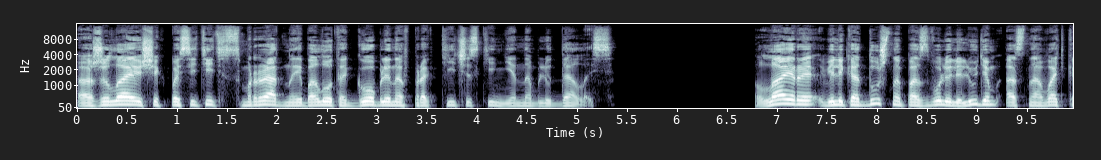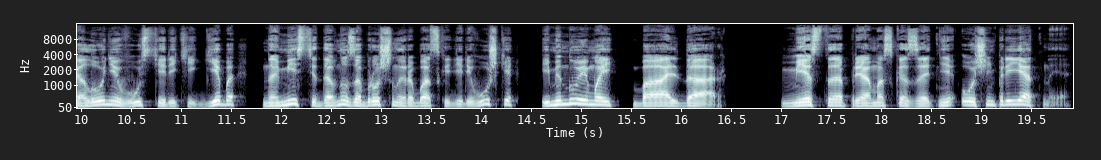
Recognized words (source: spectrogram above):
А желающих посетить смрадные болота гоблинов практически не наблюдалось. Лайры великодушно позволили людям основать колонию в устье реки Геба на месте давно заброшенной рыбацкой деревушки, именуемой Баальдар. Место, прямо сказать, не очень приятное.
